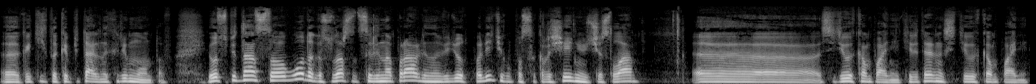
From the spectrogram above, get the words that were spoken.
каких-то капитальных ремонтов. И вот с 2015 года государство целенаправленно ведет политику по сокращению числа э, сетевых компаний, территориальных сетевых компаний.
